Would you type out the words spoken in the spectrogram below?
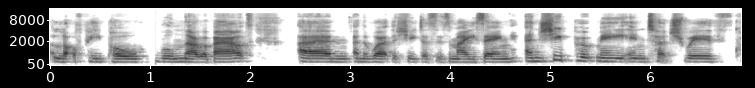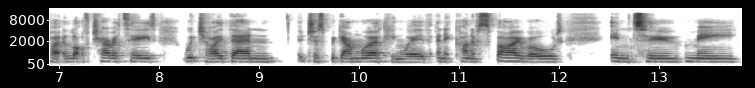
a lot of people will know about. Um, and the work that she does is amazing. And she put me in touch with quite a lot of charities, which I then just began working with. And it kind of spiraled into me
